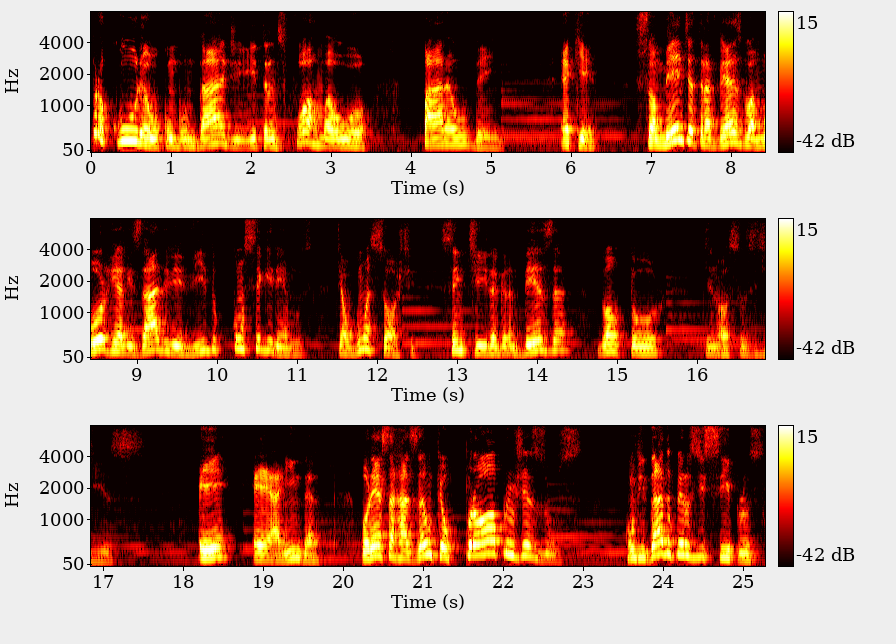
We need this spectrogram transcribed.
Procura-o com bondade e transforma-o para o bem. É que, somente através do amor realizado e vivido, conseguiremos, de alguma sorte, sentir a grandeza do autor de nossos dias. E é ainda por essa razão que o próprio Jesus, convidado pelos discípulos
